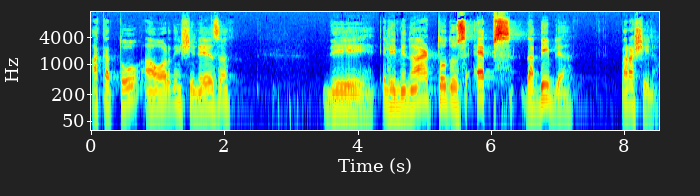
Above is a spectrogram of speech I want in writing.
acatou a ordem chinesa de eliminar todos os apps da Bíblia para a China.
